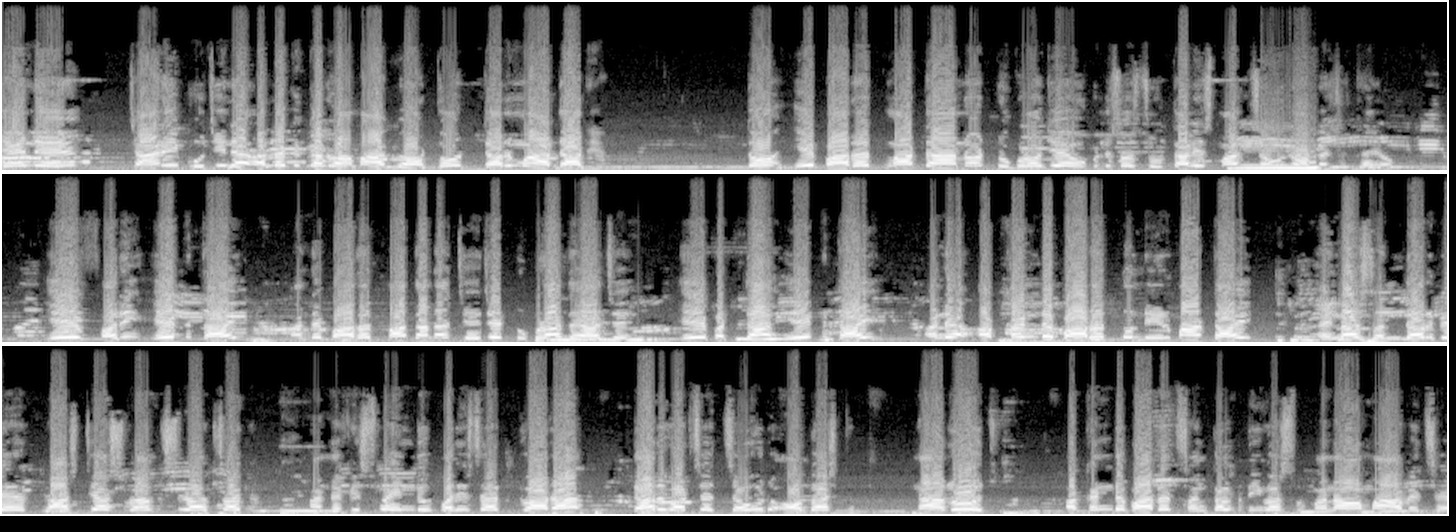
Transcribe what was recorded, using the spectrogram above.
જેને જાણી બૂજીને અલગ કરવામાં આવ્યો હતો, ધર્મ આધારિત તો એ ભારત માતાનો ટુકડો જે ઓગણીસો સુડતાલીસમાં ચૌદ ઓગસ્ટ થયો. એ ફરી એક થાય અને ભારત માતાના જે જે ટુકડા થયા છે, એ બધા એક થાય અને અખંડ ભારતનું નિર્માણ થાય એના સંદર્ભે રાષ્ટ્રીય સ્વયંસેવક સંઘ અને વિશ્વ હિન્દુ પરિષદ દ્વારા દર વર્ષે ચૌદ ઓગસ્ટ ના રોજ અખંડ ભારત સંકલ્પ દિવસ મનાવવામાં આવે છે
